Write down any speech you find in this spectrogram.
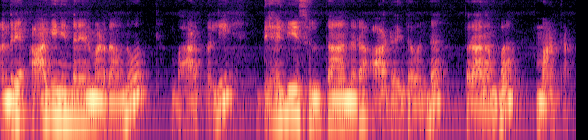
ಅಂದರೆ ಆಗಿನಿಂದಲೇ ಏನು ಮಾಡ್ದ ಅವನು? ಭಾರತದಲ್ಲಿ ದೆಹಲಿಯ ಸುಲ್ತಾನರ ಆಡಳಿತವನ್ನು ಪ್ರಾರಂಭ ಮಾಡ್ದ. ಆ,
